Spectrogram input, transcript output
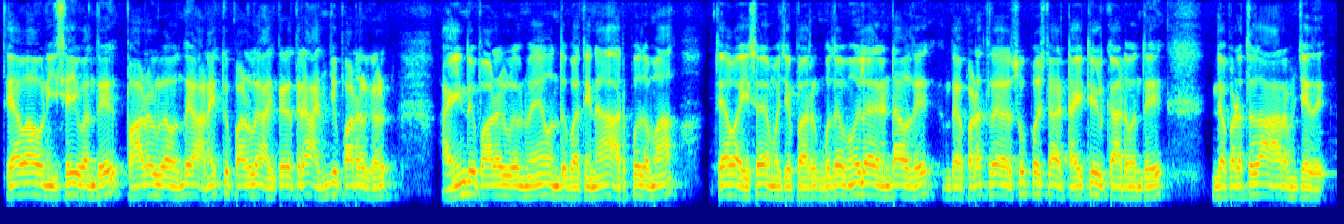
தேவாவின் இசை வந்து பாடல்கள் வந்து அனைத்து பாடல்களும் அது கிட்டத்தட்ட அஞ்சு பாடல்கள் ஐந்து பாடல்களுமே வந்து பார்த்திங்கன்னா அற்புதமாக தேவா இசை அமைச்சிருப்பார். முத முதல்ல ரெண்டாவது இந்த படத்தில் சூப்பர் ஸ்டார் டைட்டில் கார்டு வந்து இந்த படத்தில் தான் ஆரம்பித்தது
